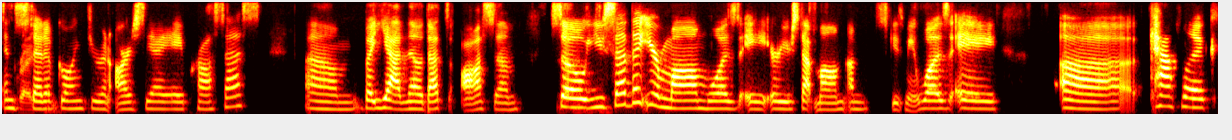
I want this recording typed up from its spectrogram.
instead right. of going through an RCIA process. Um, but yeah, no, that's awesome. So you said that your mom was a, or your stepmom, um, excuse me, was a uh, Catholic,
